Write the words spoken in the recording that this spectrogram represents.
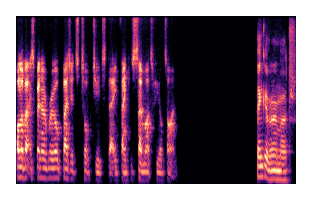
Oliver, it's been a real pleasure to talk to you today. Thank you so much for your time. Thank you very much.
